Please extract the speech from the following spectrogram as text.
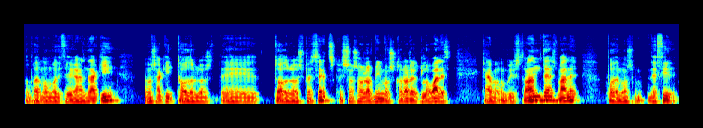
Lo podemos modificar de aquí. Vemos aquí todos los, eh, todos los presets, que esos son los mismos colores globales que hemos visto antes, ¿vale? Podemos decir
